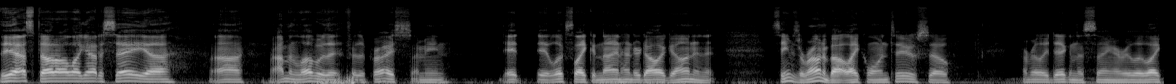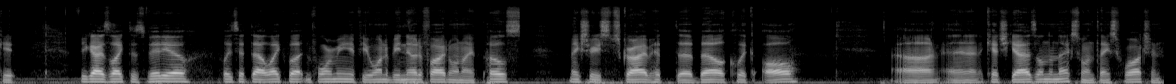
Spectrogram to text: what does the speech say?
Yeah, that's about all I got to say. Uh, uh, I'm in love with it for the price. I mean, it it looks like a $900 gun and it seems to run about like one too. So I'm really digging this thing. I really like it. If you guys like this video please hit that like button for me. If you want to be notified when I post make sure you subscribe hit the bell click all uh, and I'll catch you guys on the next one. Thanks for watching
